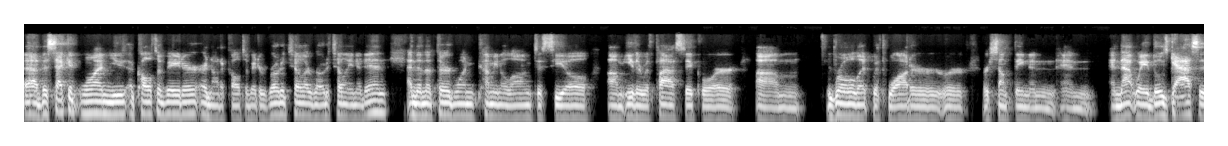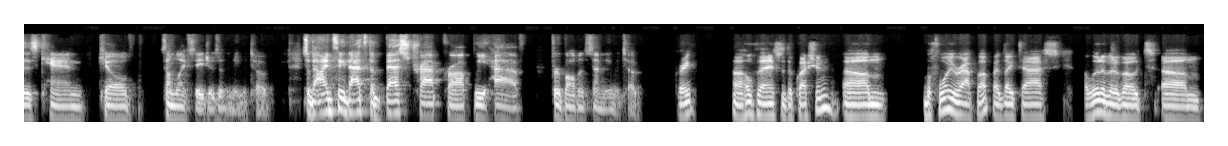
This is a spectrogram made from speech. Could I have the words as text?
uh, the second one use a cultivator or not a cultivator rototiller rototilling it in and then the third one coming along to seal um, either with plastic or um, roll it with water or or something. And and and that way those gases can kill some life stages of the nematode. So i'd say that's the best trap crop we have for bulb and stem nematode. Great. Uh, hopefully that answers the question. Um, before we wrap up i'd like to ask a little bit about um,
